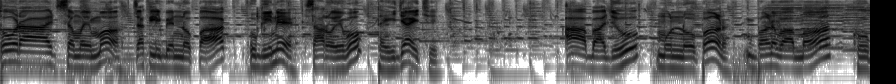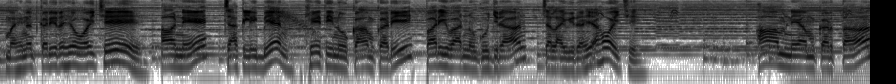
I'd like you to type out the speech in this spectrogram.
થોડા જ સમયમાં ચકલી બેનનો પાક ઉગીને સારો એવો થઈ જાય છે. આ બાજુ મુન્નો પણ ભણવામાં ખૂબ મહેનત કરી રહ્યો હોય છે. અને ચકલી બેન ખેતીનું કામ કરી પરિવારનું ગુજરાન ચલાવી રહ્યા હોય છે. આમ ને આમ કરતા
